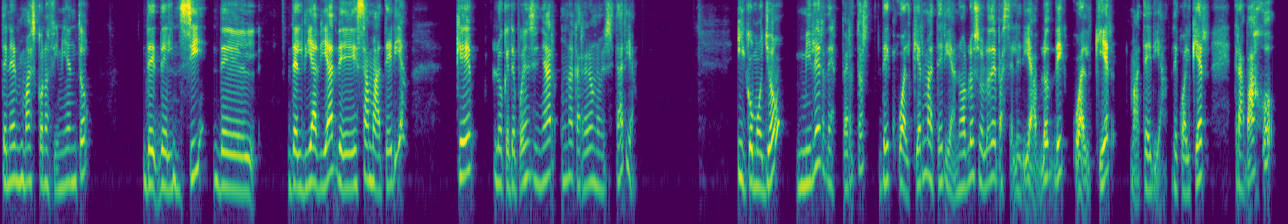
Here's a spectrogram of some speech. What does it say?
tener más conocimiento del sí, del, del día a día, de esa materia, que lo que te puede enseñar una carrera universitaria. Y como yo, miles de expertos de cualquier materia, no hablo solo de pastelería, hablo de cualquier materia, de cualquier trabajo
